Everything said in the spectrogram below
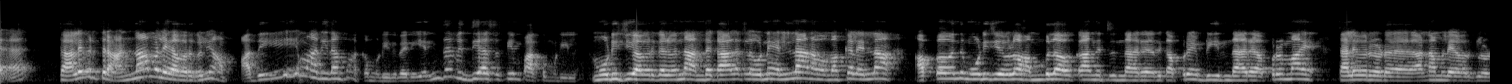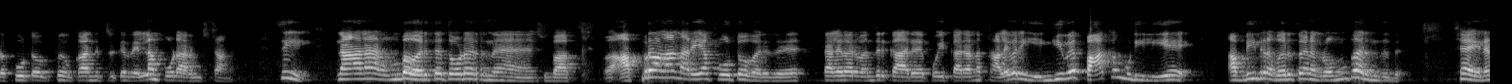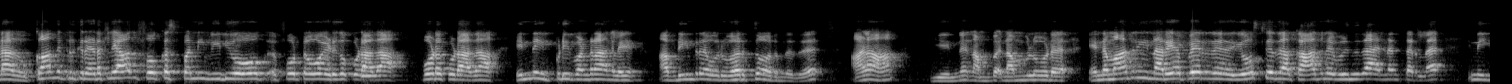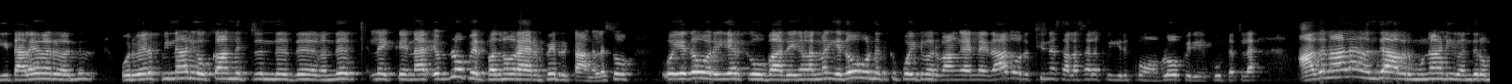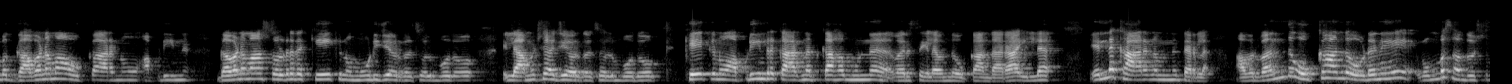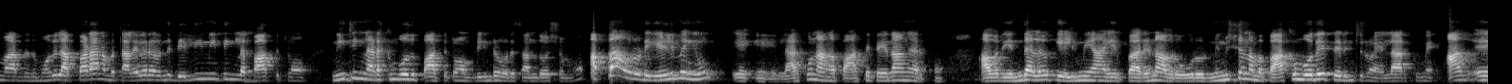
தலைவர் திரு அண்ணாமலை அவர்களையும் அதே மாதிரிதான் பார்க்க முடியுது. வேற எந்த வித்தியாசத்தையும் பார்க்க முடியல. மோடிஜி அவர்கள் வந்து அந்த காலத்துல உடனே எல்லாம் நம்ம மக்கள் எல்லாம் அப்ப வந்து மோடிஜி எவ்வளவு ஹம்புலா உட்கார்ந்துட்டு இருந்தாரு அதுக்கப்புறம் எப்படி இருந்தாரு அப்புறமா தலைவரோட அண்ணாமலை அவர்களோட போட்டோ உட்கார்ந்துட்டு இருக்கிறது எல்லாம் போட ஆரம்பிச்சிட்டாங்க. சி நானா ரொம்ப வருத்தத்தோட இருந்தேன் சுபா. அப்புறம்லாம் நிறைய போட்டோ வருது. தலைவர் வந்திருக்காரு போயிருக்காரு. ஆனா தலைவரை எங்கேயுமே பார்க்க முடியலையே அப்படின்ற வருத்தம் எனக்கு ரொம்ப இருந்தது. சே என்னடா அது உட்கார்ந்துட்டு இருக்கிற இடத்துலயாவது ஃபோக்கஸ் பண்ணி வீடியோ போட்டோவோ எடுக்கக்கூடாதா? போடக்கூடாதா? என்ன இப்படி பண்றாங்களே? அப்படின்ற ஒரு வருத்தம் இருந்தது. ஆனா என்ன நம்ம நம்மளோட என்ன மாதிரி நிறைய பேர் யோசிச்சதா காதுல விழுந்துதா என்னன்னு தெரியல. இன்னைக்கு தலைவர் வந்து ஒருவேளை பின்னாடி உட்கார்ந்துட்டு இருந்தது வந்து லைக் எவ்வளவு பேர் பதினோராயிரம் பேர் இருக்காங்கல்ல. சோ ஏதோ ஒரு இயற்கை உபாதைகள் அந்த மாதிரி ஏதோ ஒண்ணுக்கு போயிட்டு வருவாங்க. இல்ல ஏதாவது ஒரு சின்ன சலசலப்பு இருக்கும் அவ்வளவு பெரிய கூட்டத்துல. அதனால வந்து அவர் முன்னாடி வந்து ரொம்ப கவனமா உட்காரணும் அப்படின்னு கவனமா சொல்றத கேட்கணும். மோடிஜி அவர்கள் சொல்லும் போதோ இல்ல அமித்ஷாஜி அவர்கள் சொல்லும் போதோ கேட்கணும் அப்படின்ற காரணத்துக்காக முன்ன வரிசையில வந்து உட்கார்ந்தாரா? இல்ல என்ன காரணம்னு தெரியல. அவர் வந்து உட்கார்ந்த உடனே ரொம்ப சந்தோஷமா இருந்தது. முதல்ல அப்பாடா நம்ம தலைவரை வந்து டெல்லி மீட்டிங்ல பாத்துட்டோம் மீட்டிங் நடக்கும்போது பாத்துட்டோம் அப்படின்ற ஒரு சந்தோஷமும். அப்ப அவரோட எளிமையும் எ- எல்லாருக்கும் நாங்க பார்த்துட்டே தாங்க இருக்கோம். அவர் எந்த அளவுக்கு எளிமையா இருப்பாருன்னு அவர் ஒரு நிமிஷம் நம்ம பார்க்கும்போதே தெரிஞ்சிடும் எல்லாருக்குமே.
